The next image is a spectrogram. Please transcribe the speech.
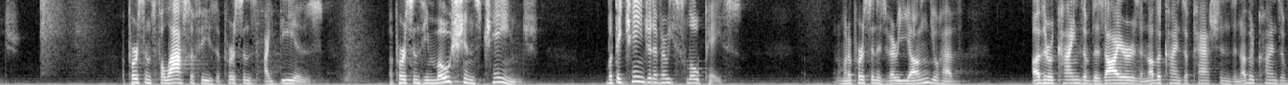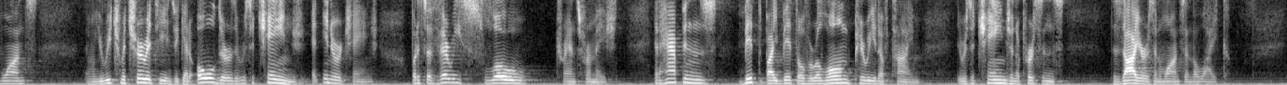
A person's philosophies, a person's ideas, a person's emotions change, but they change at a very slow pace. When a person is very young, you'll have other kinds of desires and other kinds of passions and other kinds of wants. And when you reach maturity, as you get older, there is a change, an inner change. But it's a very slow transformation. It happens bit by bit over a long period of time. There is a change in a person's desires and wants and the like.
